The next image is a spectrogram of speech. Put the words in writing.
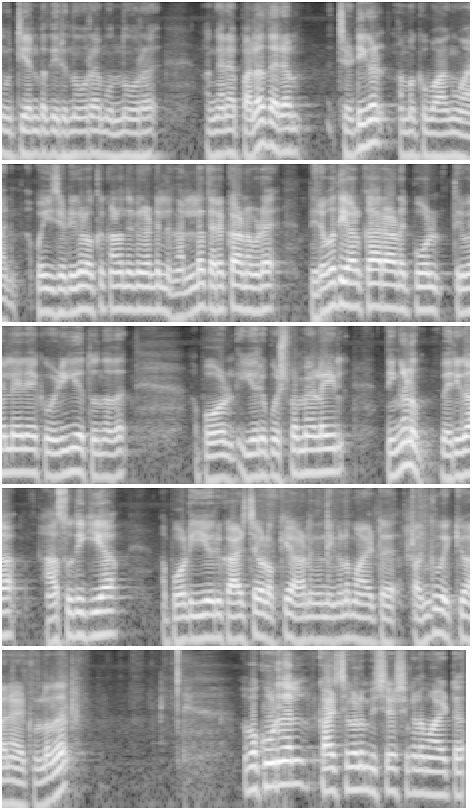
നൂറ്റി അൻപത് ഇരുന്നൂറ് മുന്നൂറ് അങ്ങനെ പലതരം ചെടികൾ നമുക്ക് വാങ്ങുവാനും. അപ്പോൾ ഈ ചെടികളൊക്കെ കാണുന്നുണ്ട് കണ്ടില്ലേ നല്ല തിരക്കാണ് ഇവിടെ. നിരവധി ആൾക്കാരാണ് ഇപ്പോൾ തിരുവല്ലയിലേക്ക് ഒഴുകിയെത്തുന്നത്. അപ്പോൾ ഈ ഒരു പുഷ്പമേളയിൽ നിങ്ങളും വരിക ആസ്വദിക്കുക. അപ്പോൾ ഈ ഒരു കാഴ്ചകളൊക്കെയാണ് ഇന്ന് നിങ്ങളുമായിട്ട് പങ്കുവയ്ക്കുവാനായിട്ടുള്ളത്. അപ്പോൾ കൂടുതൽ കാഴ്ചകളും വിശേഷങ്ങളുമായിട്ട്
